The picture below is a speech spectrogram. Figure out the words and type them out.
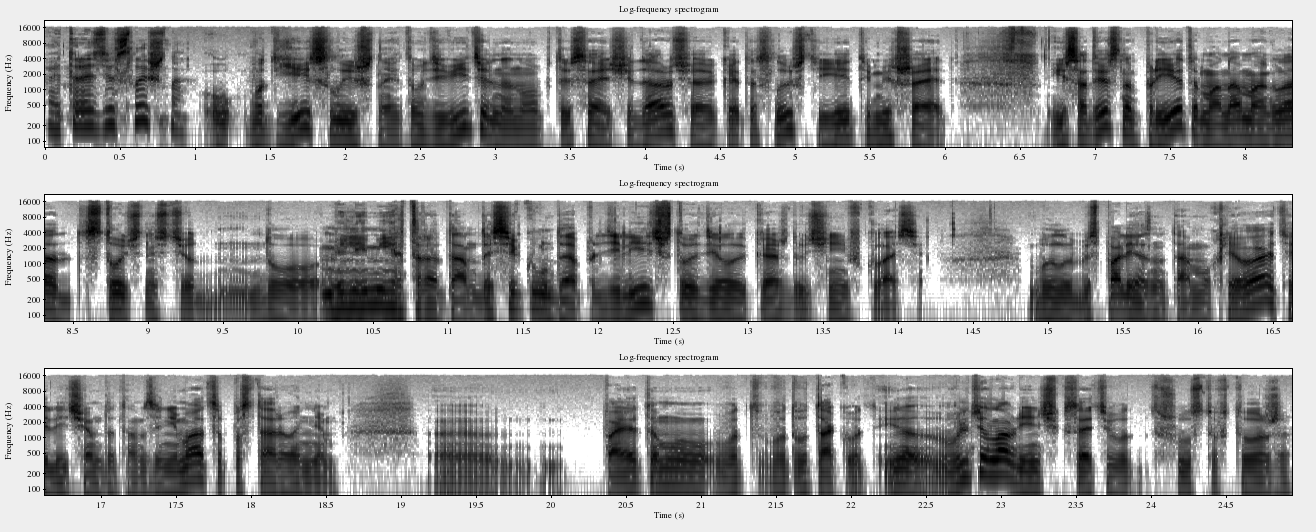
А это разве слышно? Вот ей слышно, это удивительно, но потрясающий дар у человека это слышать, и ей это мешает. И, соответственно, при этом она могла с точностью до миллиметра, там, до секунды определить, что делает каждый ученик в классе. Было бесполезно там ухлевать или чем-то там заниматься посторонним э, Поэтому вот, вот, вот так вот. И Валентин Лавренчик, кстати, вот Шустов тоже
